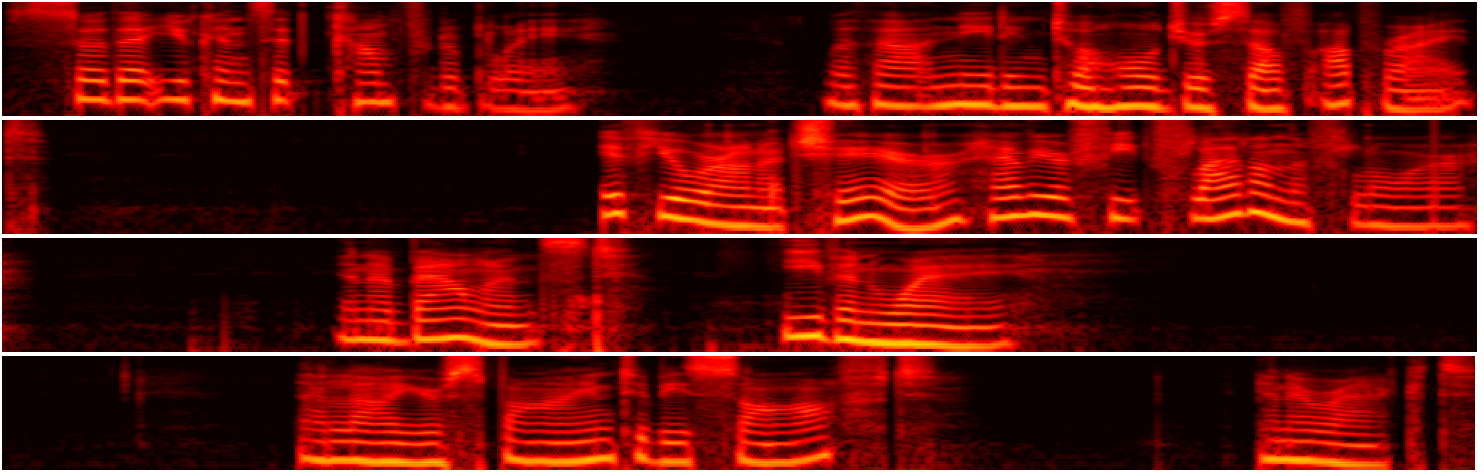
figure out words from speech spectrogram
so that you can sit comfortably without needing to hold yourself upright. If you are on a chair, have your feet flat on the floor in a balanced, even way. Allow your spine to be soft and erect.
